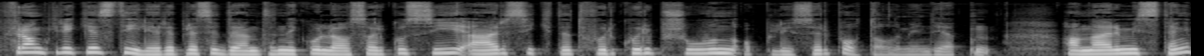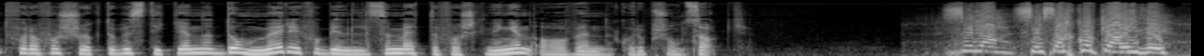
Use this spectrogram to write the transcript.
Frankrikes tidligere president Nicolas Sarkozy er siktet for korrupsjon, opplyser påtalemyndigheten. Han er mistenkt for å ha forsøkt å bestikke en dommer i forbindelse med etterforskningen av en korrupsjonssak. C'est là, c'est Sarko qui est arrivé.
